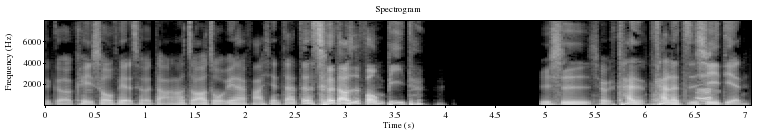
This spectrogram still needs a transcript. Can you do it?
这个可以收费的车道，然后走到左边才发现，在这个车道是封闭的。于是就看看了仔细一点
